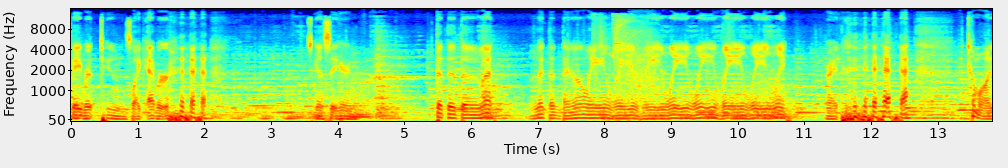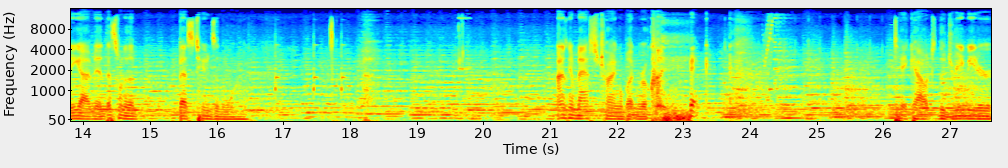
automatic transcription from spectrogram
favorite tunes, like, ever. Just gonna sit here and... Da, da, da, la. Right. Come on, you gotta admit, that's one of the best tunes in the world. I was gonna mash the triangle button real quick. Take out the Dream Eater.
